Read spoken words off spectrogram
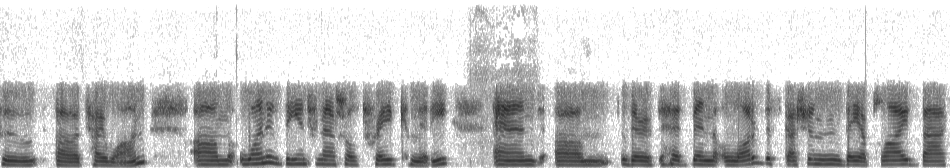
to uh, Taiwan. Um, one is the International Trade Committee, and um, there had been a lot of discussion. They applied back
